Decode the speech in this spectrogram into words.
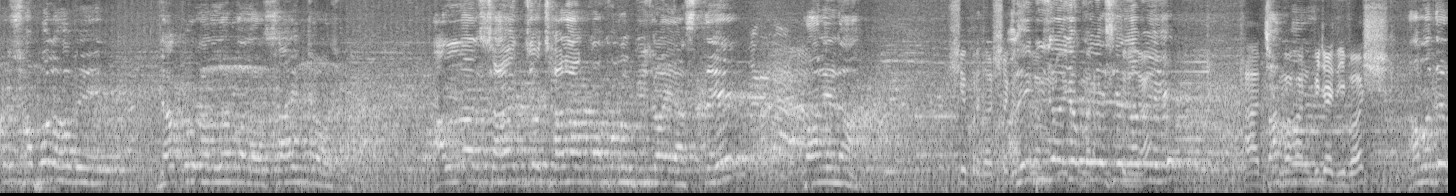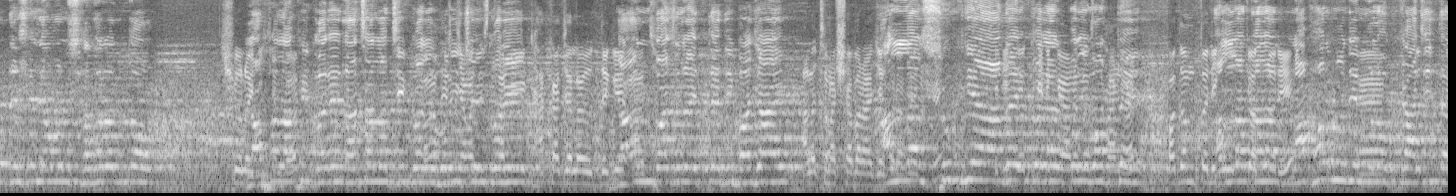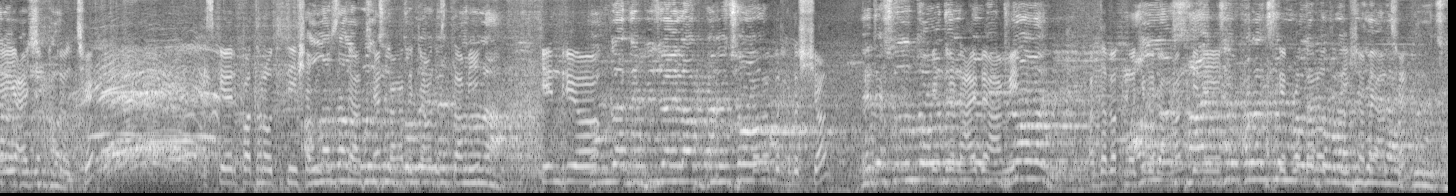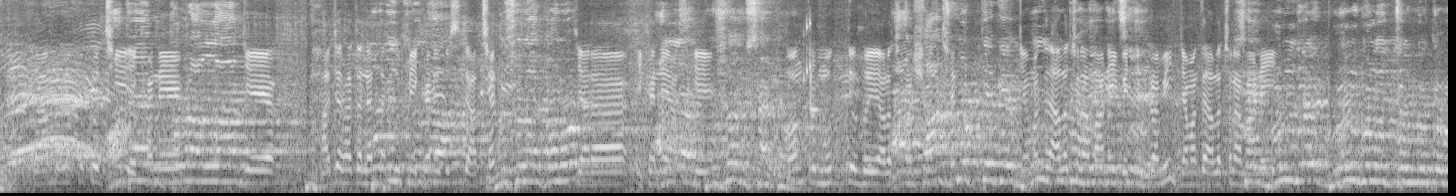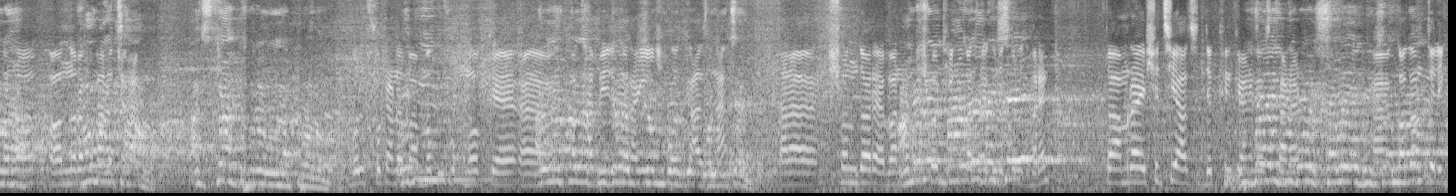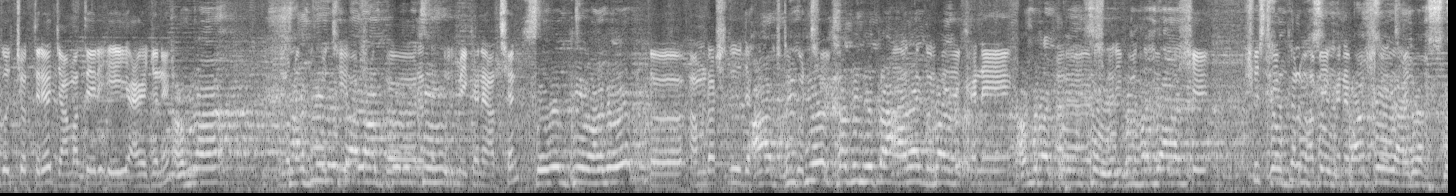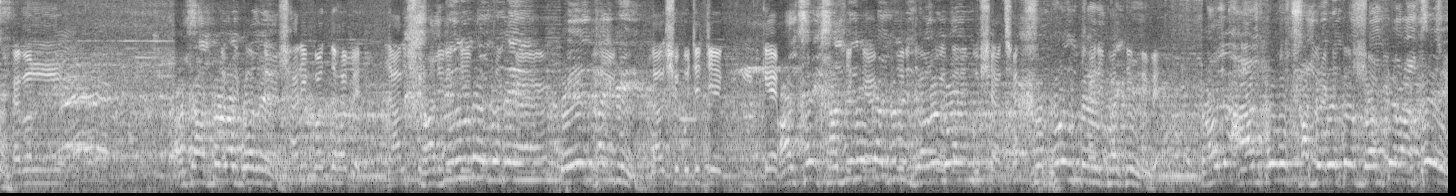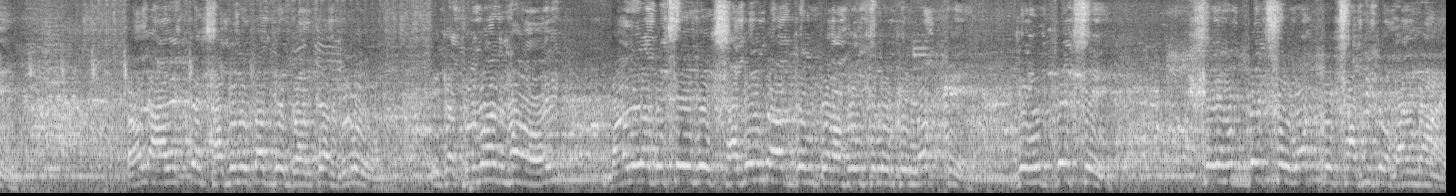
তখন সফল হবে যখন আল্লাহ তালার সাহায্য আসবে। আল্লাহর সাহায্য ছাড়া কখনো বিজয় আসতে পারে না। এই বিজয় যখন এসে যাবে আজ মহান বিজয় দিবস। আমাদের দেশে যেমন সাধারণত লাফালাফি করে নাচানাচি করে হইচই করে ঢাকা জেলার উদ্যোগে গান আজ বাজনা ইত্যাদি বাজায়। আলোচনা সভার আয়োজন করা আল্লাহর হয়েছে। আদায় করার দক্ষিণ পরিবর্তে কদমতলী আল্লাহ তাআলার চত্বরে নাফরমানিমূলক কাজই তারা আয়োজন চলছে। আজকের প্রধান অতিথি হিসেবে আছেন বাংলাদেশ ইসলামী। কেন্দ্রীয় বিজয় লাভ করেছ সদস্য এটা শুধু তোমাদের কেন্দ্রীয় নায়েবে আমির অধ্যাপক মুজিবুর রহমান তিনি প্রধান অতিথি হিসেবে আছেন। করেছ এখানে যে হাজার হাজার নেতা কর্মী এখানে উপস্থিত আছেন যারা এখানে আজকে। মন্ত্রমুগ্ধ হয়ে আলোচনা শুনছেন। জামাতের আলোচনা মানে মানেই। ব্যতিক্রমী। জামাতের আলোচনা মানে মানেই অন্যরকম আলোচনা। চাও। আস্তাগফিরুল্লাহ পড়ো। ভুল ফুটানো বা মুখ মুখ কথা বের করা কাজ না তারা সুন্দর এবং সঠিক কথাগুলো তুলে ধরেন। তো আমরা এসেছি আজ দক্ষিণ কেরানীগঞ্জ থানার কদমতলী গোল জামাতের এই আয়োজনে। এখানে আছেন। তো আমরা শুধু দেখার চেষ্টা করছি। এখানে বসে সুশৃঙ্খলভাবে এখানে বসে এবং আচ্ছা আপনারা বলেন। সারিবদ্ধভাবে লাল লাল সবুজের যে ক্যাপ জনগণ বসে থাকে সারিবদ্ধভাবে তাহলে আর কোনো স্বাধীনতার দরকার আছে? তাহলে আরেকটা স্বাধীনতার যে দরকার হলো এটা প্রমাণ হয় বাংলাদেশে যে স্বাধীনতা অর্জন করা হয়েছিল যে লক্ষ্যে যে উদ্দেশ্যে সেই উদ্দেশ্য লক্ষ্য সাধিত হয় নাই।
